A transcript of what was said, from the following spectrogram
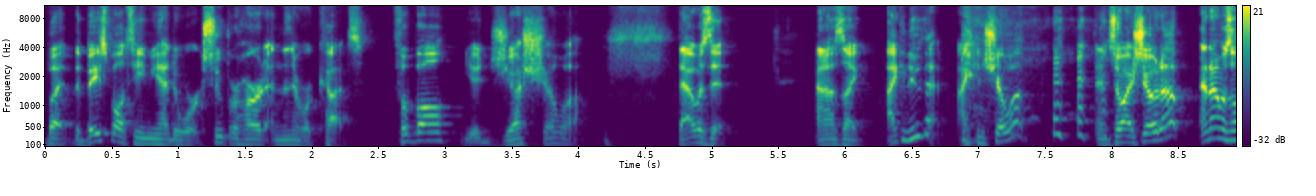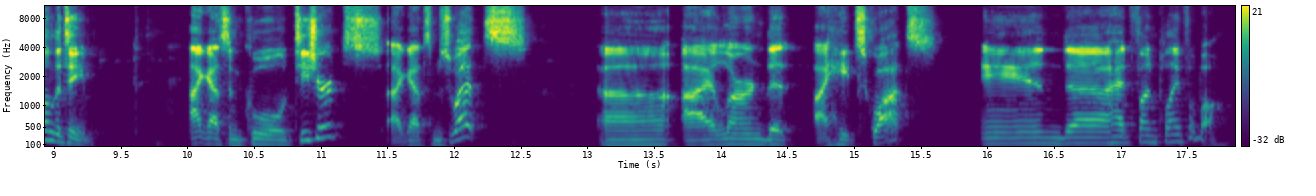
but the baseball team you had to work super hard, and then there were cuts. Football, you just show up. That was it." And I was like, "I can do that. I can show up." and so I showed up, and I was on the team. I got some cool t-shirts. I got some sweats. Uh, I learned that I hate squats and uh, I had fun playing football.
